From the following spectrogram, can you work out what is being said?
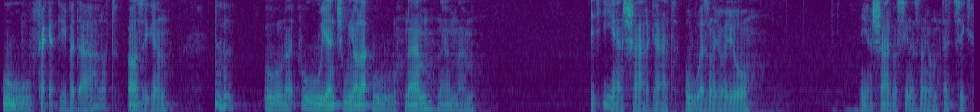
Ú, feketébe de állat. Az igen. Ú, na, ú, ilyen csúnya lá... Ú, nem, nem, nem. Egy ilyen sárgát. Ú, ez nagyon jó. Ilyen sárga szín, ez nagyon tetszik.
